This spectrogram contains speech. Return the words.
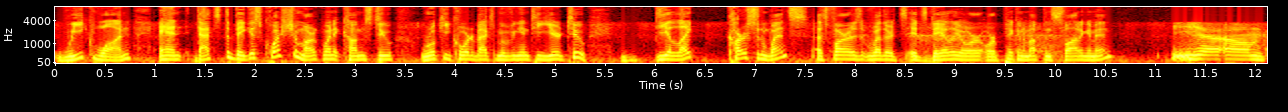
week one, and that's the biggest question mark when it comes to rookie quarterbacks moving into year two. Do you like Carson Wentz as far as whether it's it's daily or, or picking him up and slotting him in? Yeah, um,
